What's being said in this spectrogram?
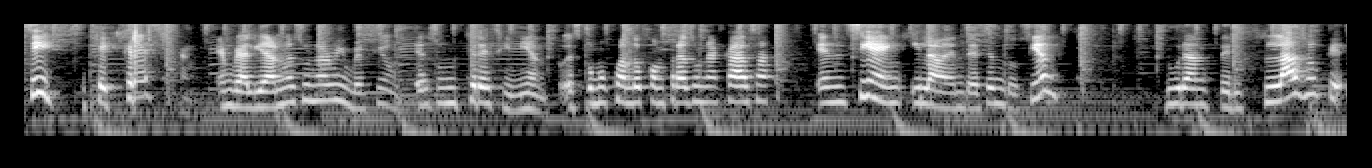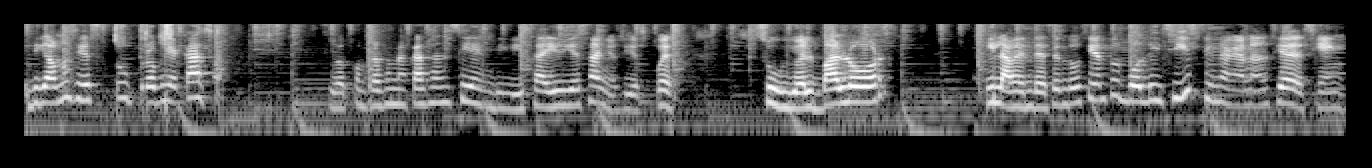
Sí, que crezcan. En realidad no es una reinversión, es un crecimiento. Es como cuando compras una casa en 100 y la vendes en 200. Durante el plazo que, digamos, si es tu propia casa, si vos compras una casa en 100, vivís ahí 10 años y después subió el valor y la vendes en 200, vos le hiciste una ganancia de 100,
